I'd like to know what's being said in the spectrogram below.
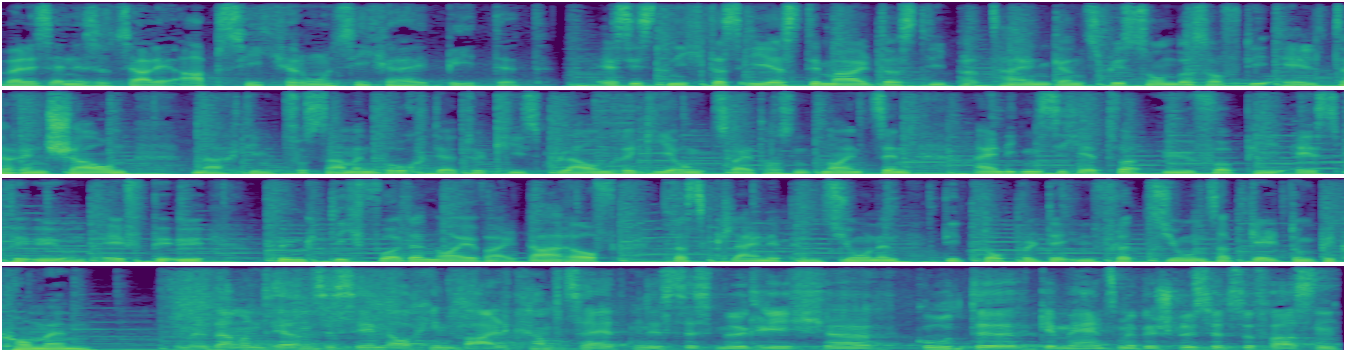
weil es eine soziale Absicherung und Sicherheit bietet. Es ist nicht das erste Mal, dass die Parteien ganz besonders auf die Älteren schauen. Nach dem Zusammenbruch der türkis-blauen Regierung 2019 einigen sich etwa ÖVP, SPÖ und FPÖ pünktlich vor der Neuwahl darauf, dass kleine Pensionen die doppelte Inflationsabgeltung bekommen. Meine Damen und Herren, Sie sehen, auch in Wahlkampfzeiten ist es möglich, äh, gute gemeinsame Beschlüsse zu fassen.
